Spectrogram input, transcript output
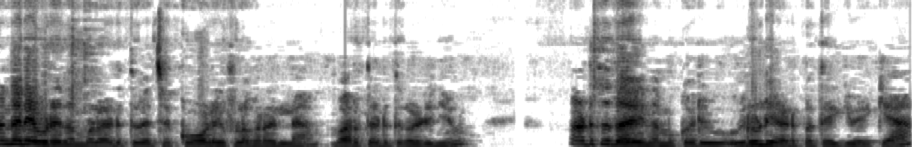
അങ്ങനെ ഇവിടെ നമ്മൾ എടുത്തു വെച്ച കോളിഫ്ലവർ എല്ലാം വറുത്തെടുത്ത് കഴിഞ്ഞു. അടുത്തതായി നമുക്കൊരു ഉരുളി അടുപ്പത്തേക്ക് വയ്ക്കാം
